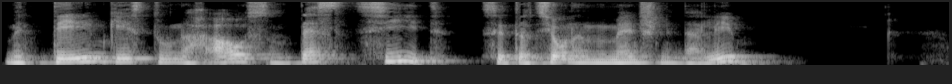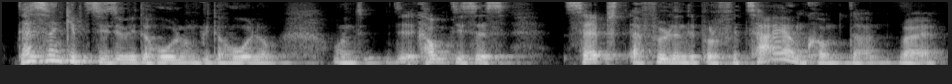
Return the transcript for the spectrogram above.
mit dem gehst du nach außen. Das zieht Situationen und Menschen in dein Leben. Deswegen gibt es diese Wiederholung, Wiederholung. Und kommt dieses selbsterfüllende Prophezeiung kommt dann, weil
